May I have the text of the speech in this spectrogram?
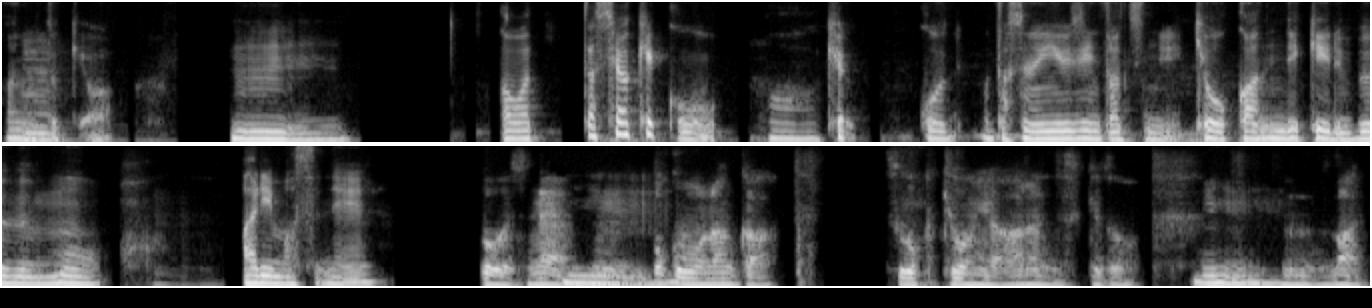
あの時は。うん。あ私は結構、まあ、結構私の友人たちに共感できる部分もありますね。そうですね、うんうん僕もなんか、すごく興味はあるんですけど、うんう。ん、ま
